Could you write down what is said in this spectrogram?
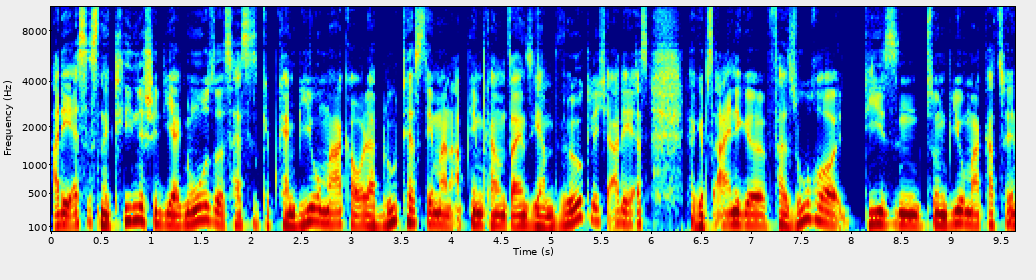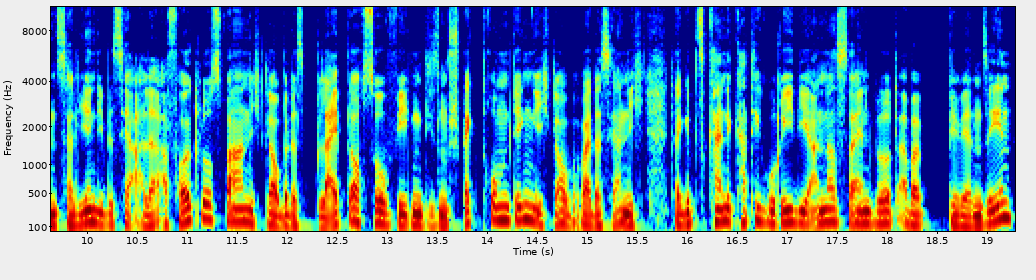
ADS ist eine klinische Diagnose, das heißt, es gibt keinen Biomarker oder Bluttest, den man abnehmen kann und sagen, sie haben wirklich ADS. Da gibt es einige Versuche, diesen, so einen Biomarker zu installieren, die bisher alle erfolglos waren. Ich glaube, das bleibt auch so wegen diesem Spektrum-Ding. Ich glaube, weil das ja nicht, da gibt es keine Kategorie, die anders sein wird, aber wir werden sehen.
